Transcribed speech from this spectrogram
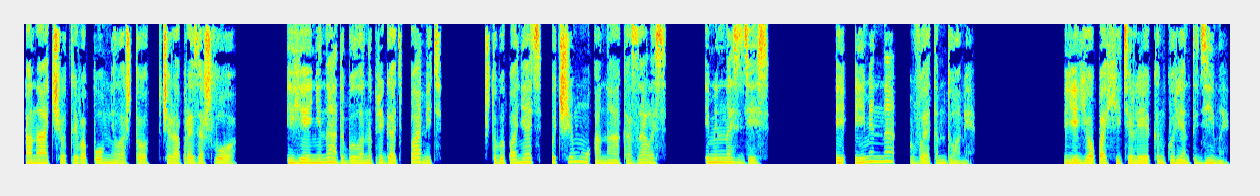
Она отчетливо помнила, что вчера произошло, и ей не надо было напрягать память, чтобы понять, почему она оказалась именно здесь и именно в этом доме. Ее похитили конкуренты Димы.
